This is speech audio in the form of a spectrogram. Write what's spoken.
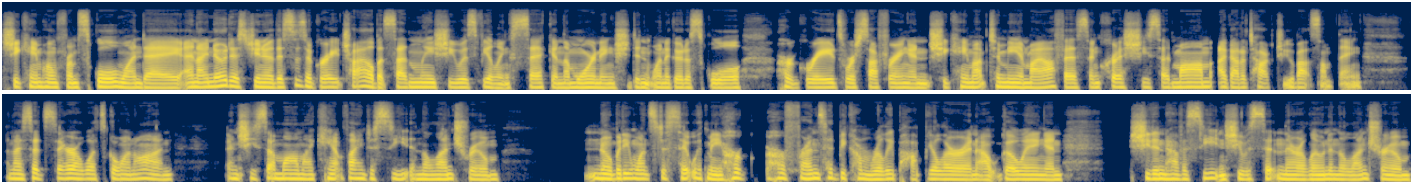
she came home from school one day and I noticed, you know, this is a great child, but suddenly she was feeling sick in the morning. She didn't want to go to school. Her grades were suffering. And she came up to me in my office and Chris, she said, Mom, I got to talk to you about something. And I said, Sarah, what's going on? And she said, Mom, I can't find a seat in the lunchroom. Nobody wants to sit with me. Her her friends had become really popular and outgoing and she didn't have a seat and she was sitting there alone in the lunchroom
